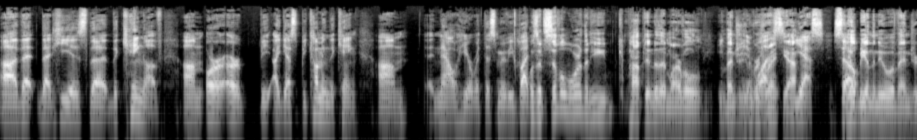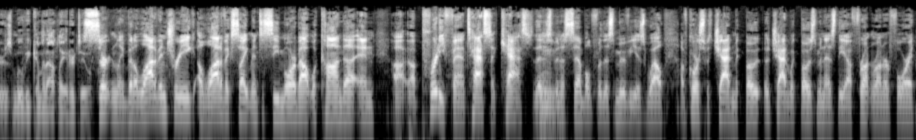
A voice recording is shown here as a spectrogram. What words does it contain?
uh, that that he is the the king of um, or or be, I guess becoming the king. Um, now here with this movie, but Was it Civil War that he popped into the Marvel Avengers universe, was right? Yeah. yes. And So he'll be in the new Avengers movie coming out later too. Certainly, but a lot of intrigue, a lot of excitement to see more about Wakanda, and uh, a pretty fantastic cast that Mm. has been assembled for this movie as well. Of course, with Chad McBo- Chadwick Boseman as the uh, front runner for it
